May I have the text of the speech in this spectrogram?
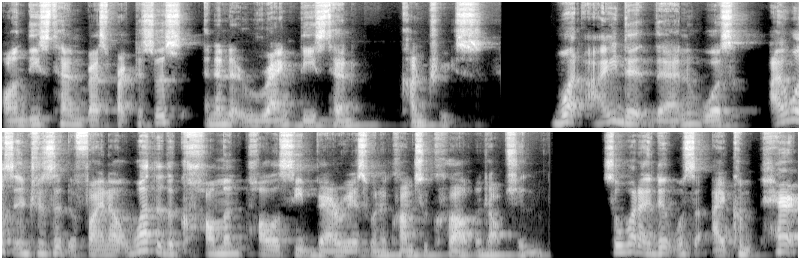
on these 10 best practices, and then it ranked these 10 countries. What I did then was I was interested to find out what are the common policy barriers when it comes to cloud adoption. So, what I did was I compared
